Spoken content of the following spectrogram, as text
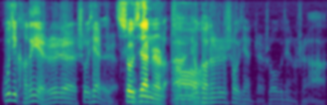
估计可能也是受限制，受限制了啊、哦有可能是受限制，说不定是啊。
